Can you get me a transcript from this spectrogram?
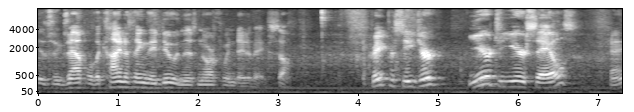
it's an example of the kind of thing they do in this Northwind database. So, create procedure, year to year sales. Okay,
